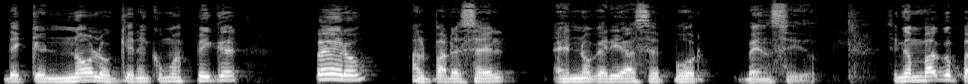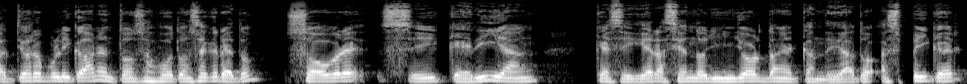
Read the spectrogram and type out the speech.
de que no lo quieren como speaker, pero al parecer él no quería ser por vencido. Sin embargo, el Partido Republicano entonces votó en secreto sobre si querían que siguiera siendo Jim Jordan el candidato a speaker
